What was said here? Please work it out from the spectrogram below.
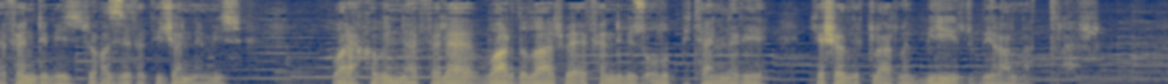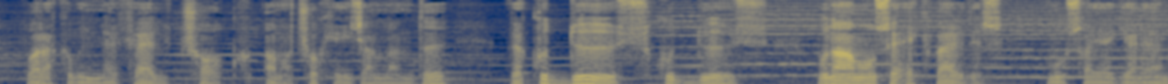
Efendimiz ve Hazreti Hatice annemiz Varaka bin Nefel'e vardılar ve Efendimiz olup bitenleri yaşadıklarını bir bir anlattılar. Varaka bin Nefel çok ama çok heyecanlandı ve Kuddüs, Kuddüs bu namusu ekberdir. Musa'ya gelen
